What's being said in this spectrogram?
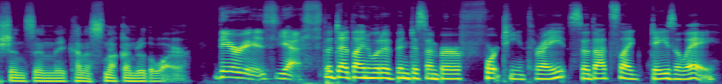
limitations and they kind of snuck under the wire. There is, yes. The deadline would have been December 14th, right? So that's like days away.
